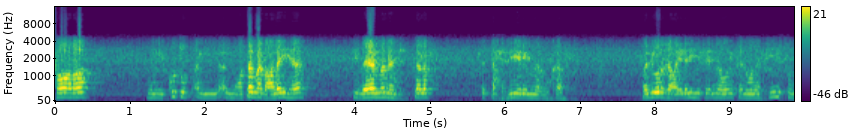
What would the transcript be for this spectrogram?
صار من الكتب المعتمد عليها في بيان منهج السلف في التحذير من المخالف فليرجع إليه فإنه, فإنه نفيس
